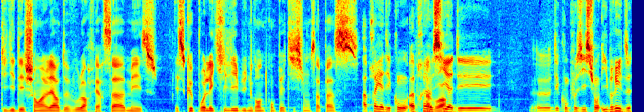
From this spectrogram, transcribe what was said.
Didier Deschamps a l'air de vouloir faire ça, mais est-ce- que pour l'équilibre d'une grande compétition, ça passe? Après, il y a des con- Après aussi, il y a des, euh, des compositions hybrides,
